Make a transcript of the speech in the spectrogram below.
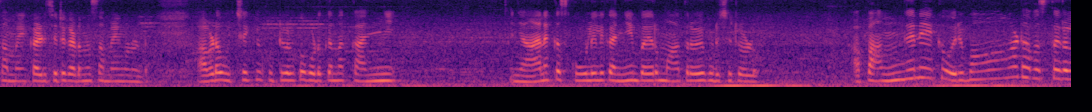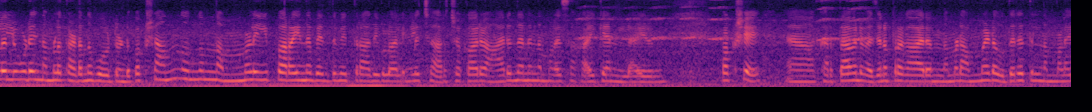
സമയം കഴിച്ചിട്ട് കിടന്ന സമയങ്ങളുണ്ട്. അവിടെ ഉച്ചയ്ക്ക് കുട്ടികൾക്ക് കൊടുക്കുന്ന കഞ്ഞി ഞാനൊക്കെ സ്കൂളിൽ കഞ്ഞിയും പയറും മാത്രമേ കുടിച്ചിട്ടുള്ളൂ. അപ്പം അങ്ങനെയൊക്കെ ഒരുപാട് അവസ്ഥകളിലൂടെ നമ്മൾ കടന്നു പോയിട്ടുണ്ട്. പക്ഷെ അന്നൊന്നും നമ്മൾ ഈ പറയുന്ന ബന്ധുമിത്രാദികളോ അല്ലെങ്കിൽ ചർച്ചക്കാരോ ആരും തന്നെ നമ്മളെ സഹായിക്കാനില്ലായിരുന്നു. പക്ഷേ കർത്താവിന്റെ വചനപ്രകാരം നമ്മുടെ അമ്മയുടെ ഉദരത്തിൽ നമ്മളെ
